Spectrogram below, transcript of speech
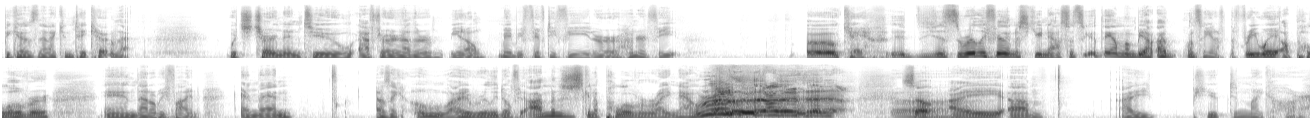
because then I can take care of that. Which turned into after another, you know, maybe 50 feet or 100 feet. okay, it's just really feeling askew now. So it's a good thing I'm gonna be. I, once I get off the freeway, I'll pull over, and that'll be fine. And then I was like, oh, I really don't feel. I'm gonna just gonna pull over right now. so I um I puked in my car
